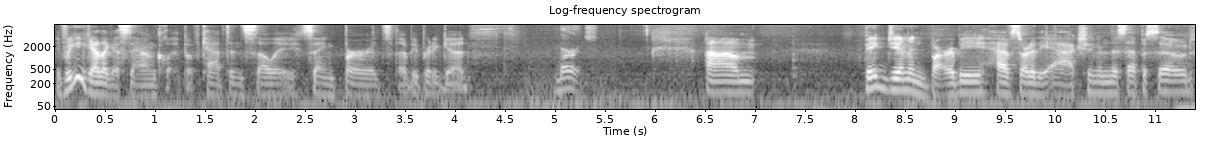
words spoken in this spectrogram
If we could get like a sound clip of Captain Sully saying birds, that'd be pretty good. Birds. Um, Big Jim and Barbie have sort of the action in this episode.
